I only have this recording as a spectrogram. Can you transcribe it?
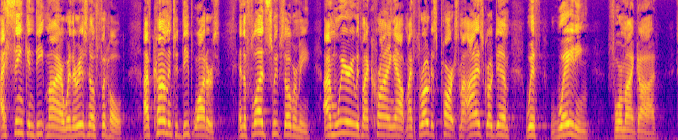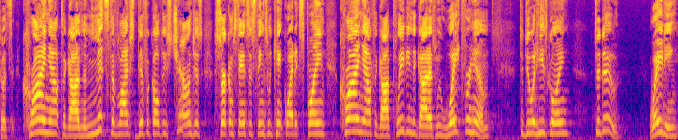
I sink in deep mire where there is no foothold. I've come into deep waters, and the flood sweeps over me. I'm weary with my crying out. My throat is parched. My eyes grow dim with waiting for my God. So it's crying out to God in the midst of life's difficulties, challenges, circumstances, things we can't quite explain. Crying out to God, pleading to God as we wait for Him to do what He's going to do. Waiting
